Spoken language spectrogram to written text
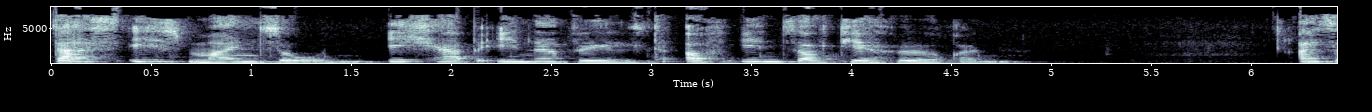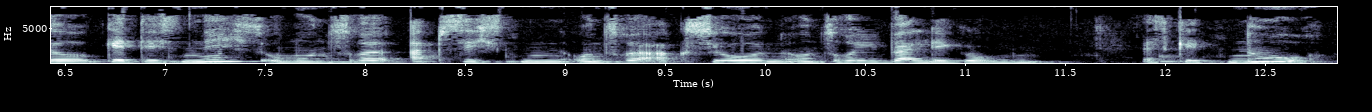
Das ist mein Sohn, ich habe ihn erwählt, auf ihn sollt ihr hören. Also geht es nicht um unsere Absichten, unsere Aktionen, unsere Überlegungen. Es geht nur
